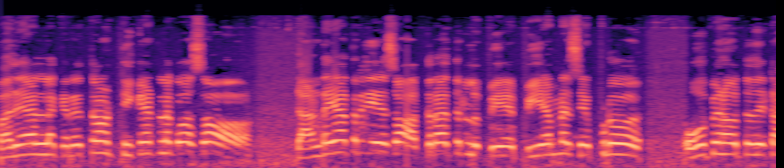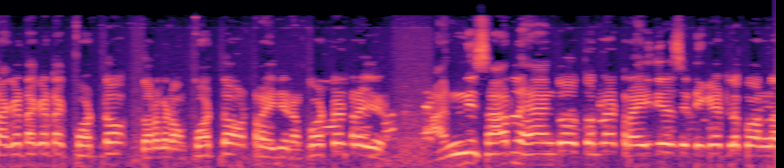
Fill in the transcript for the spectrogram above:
పదేళ్ళ క్రితం టికెట్ల కోసం దండయాత్ర చేసాం. అర్ధరాత్రులు బిఎంఎస్ ఎప్పుడు ఓపెన్ అవుతుంది టగటగట కొట్టడం దొరకడం కొట్టడం ట్రై చేయడం కొట్టడం ట్రై చేయడం. అన్ని సార్లు హ్యాంగ్ అవుతున్నా ట్రై చేసి టికెట్లు కొన్న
